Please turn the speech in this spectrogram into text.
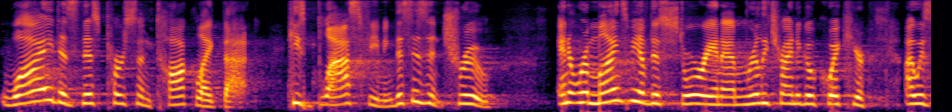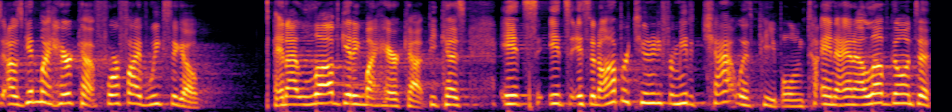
Why does this person talk like that? He's blaspheming. This isn't true. And it reminds me of this story, and I'm really trying to go quick here. I was, I was getting my haircut four or five weeks ago. And I love getting my hair cut because it's, it's, it's an opportunity for me to chat with people. And, t- and, and I love going to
